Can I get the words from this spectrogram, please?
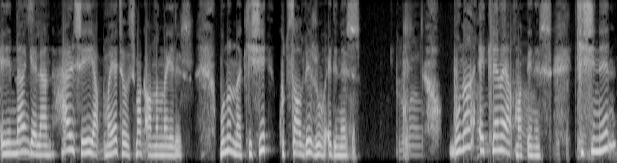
elinden gelen her şeyi yapmaya çalışmak anlamına gelir. Bununla kişi kutsal bir ruh edinir. Buna ekleme yapmak denir. Kişinin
